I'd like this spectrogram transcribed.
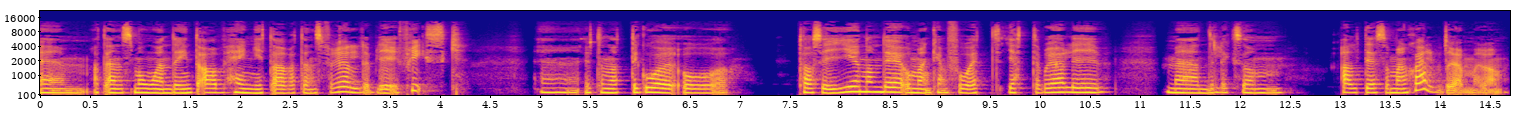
Ehm, att ens mående är inte avhängigt av att ens förälder blir frisk. Eh, utan att det går att ta sig igenom det och man kan få ett jättebra liv med liksom allt det som man själv drömmer om.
